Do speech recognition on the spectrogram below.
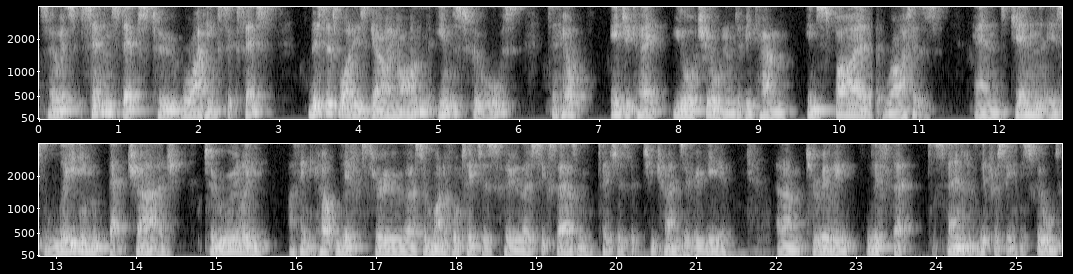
So it's seven steps to writing success. This is what is going on in schools to help educate your children to become inspired writers. And Jen is leading that charge to really, I think, help lift through uh, some wonderful teachers who, those 6,000 teachers that she trains every year, um, to really lift that standard of literacy in schools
